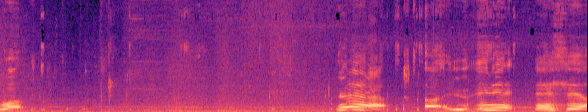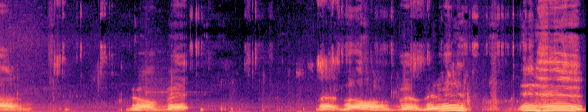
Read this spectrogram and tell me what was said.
what? Yeah. Uh, idiot. It's um. No, bit. But no, but baby. Easy.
